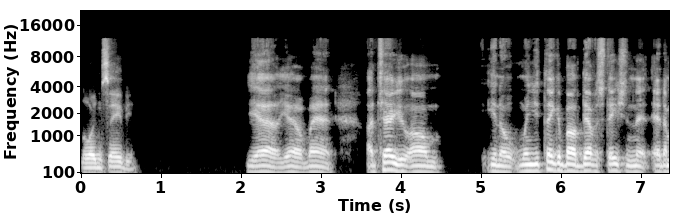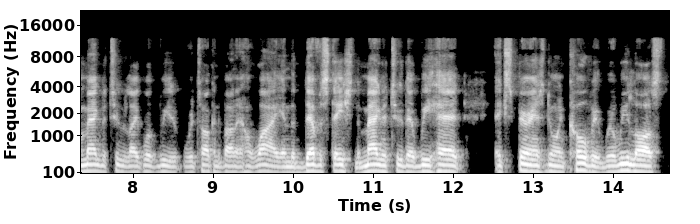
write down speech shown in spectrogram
Lord and Savior. Yeah, yeah, man. I tell you, um, you know, when you think about devastation at, at a magnitude like what we were talking about in Hawaii, and the devastation, the magnitude that we had experienced during COVID, where we lost,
